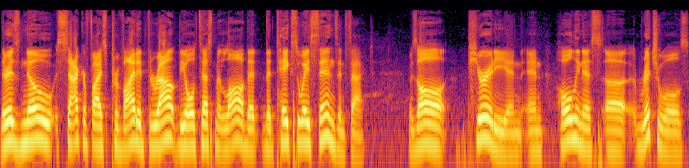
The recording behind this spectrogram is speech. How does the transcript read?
There is no sacrifice provided throughout the Old Testament law that, that takes away sins, in fact. It was all purity and, and holiness uh, rituals,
